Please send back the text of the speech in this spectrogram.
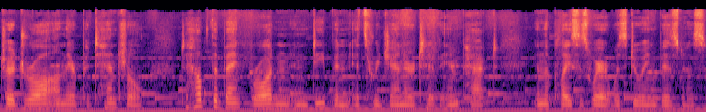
to draw on their potential to help the bank broaden and deepen its regenerative impact in the places where it was doing business.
